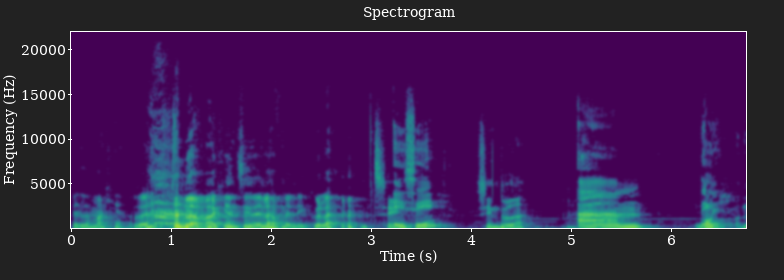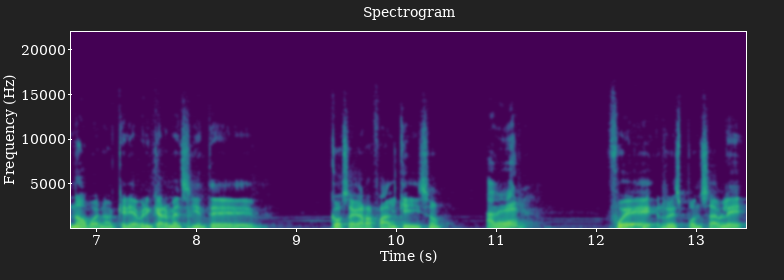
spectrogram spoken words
es la magia, o sea, la magia en sí de la película. Sí. ¿Y sí? Sin duda. Dime. O- no, bueno, quería brincarme al siguiente cosa garrafal que hizo. A ver. Fue responsable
